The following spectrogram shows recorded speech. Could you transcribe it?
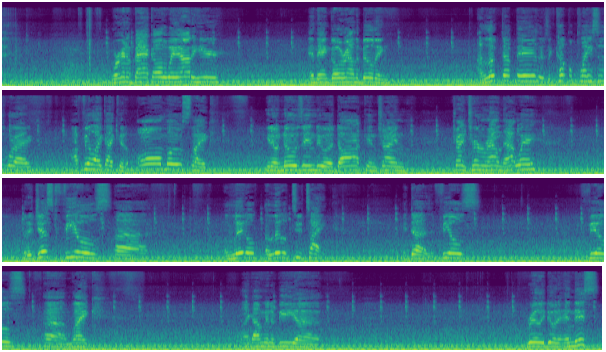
we're gonna back all the way out of here and then go around the building. I looked up there, there's a couple places where I, I feel like I could almost like, you know, nose into a dock and try and, try and turn around that way but it just feels uh, a little a little too tight. It does. It feels it feels um, like like I'm gonna be uh, really doing it. And this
